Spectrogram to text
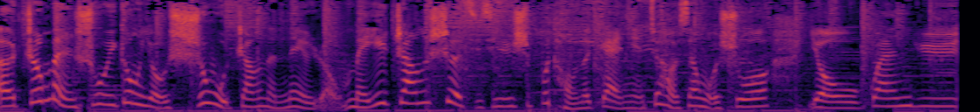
呃，整本书一共有十五章的内容，每一章涉及其实是不同的概念，就好像我说有关于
